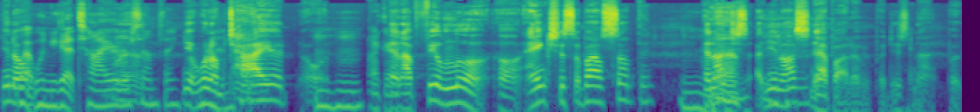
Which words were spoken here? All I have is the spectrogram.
You know, What, when you get tired or something? Yeah, when I'm tired or, Okay. and I feel a little uh, anxious about something, and I just, you know, I snap out of it, but it's not. But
